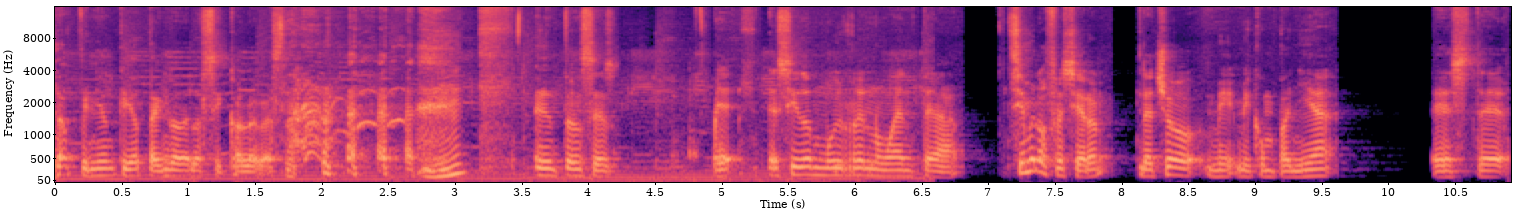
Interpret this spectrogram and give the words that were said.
la opinión que yo tengo de los psicólogos. Entonces, eh, he sido muy renuente a... Sí me lo ofrecieron. De hecho, mi, mi compañía este,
